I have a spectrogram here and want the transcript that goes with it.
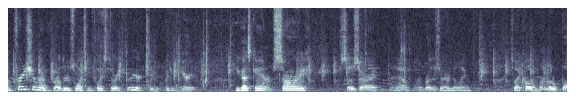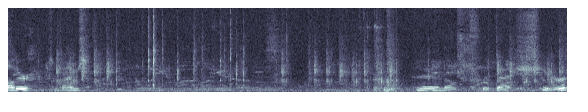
I'm pretty sure my brother's watching Toy Story 3 or 2. I can hear it. You guys can. I'm sorry. I'm so sorry. I know. My brothers are annoying. So I call them my little bother sometimes. And I'll put that here.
